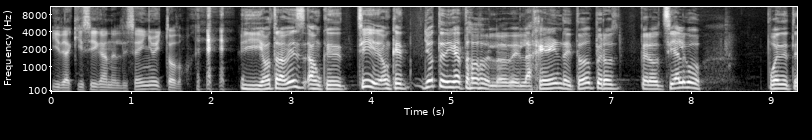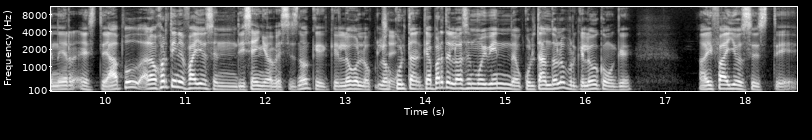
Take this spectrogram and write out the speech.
y de aquí sigan el diseño y todo. y otra vez, aunque sí, aunque yo te diga todo lo de la agenda y todo, pero, pero si algo puede tener este Apple. A lo mejor tiene fallos en diseño a veces, ¿no? Que, luego lo, ocultan, que aparte lo hacen muy bien ocultándolo, porque luego como que hay fallos, este,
